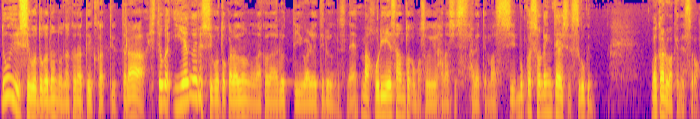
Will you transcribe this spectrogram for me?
どういう仕事がどんどんなくなっていくかって言ったら、人が嫌がる仕事からどんどんなくなるって言われてるんですね。まあ、堀江さんとかもそういう話されてますし、僕はそれに対してすごくわかるわけですよ。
